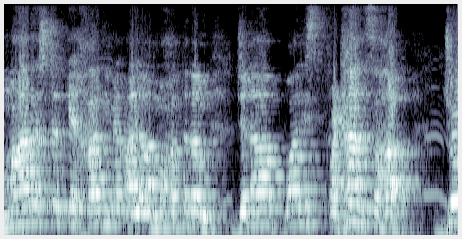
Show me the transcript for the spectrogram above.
महाराष्ट्र के खादिम आला मोहतरम जनाब वारिस पठान साहब, जो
